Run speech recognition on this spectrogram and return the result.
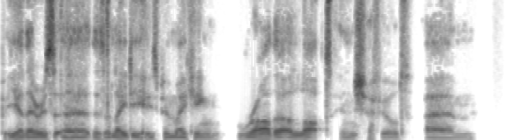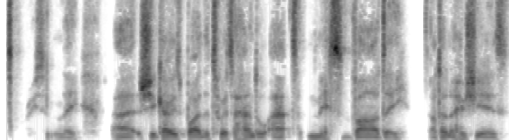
but yeah, there is a, there's a lady who's been making rather a lot in Sheffield um, recently. Uh, she goes by the Twitter handle at Miss Vardy. I don't know who she is,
